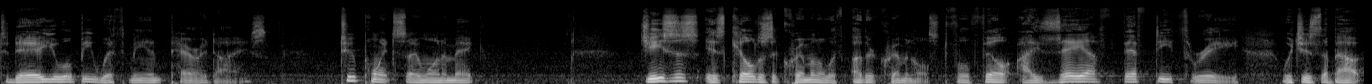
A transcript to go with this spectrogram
today you will be with me in paradise. Two points I want to make. Jesus is killed as a criminal with other criminals to fulfill Isaiah 53, which is about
